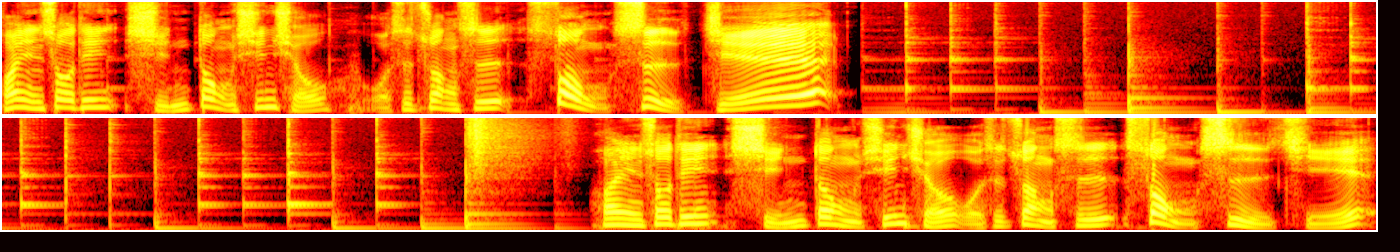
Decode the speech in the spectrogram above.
欢迎收听《行动星球》，我是壮师宋世杰。欢迎收听《行动星球》，我是壮师宋世杰。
